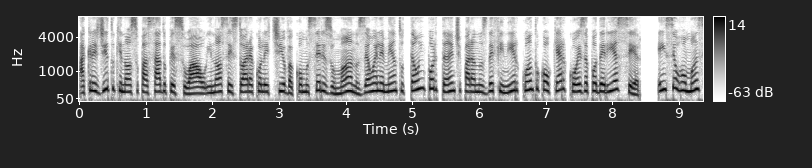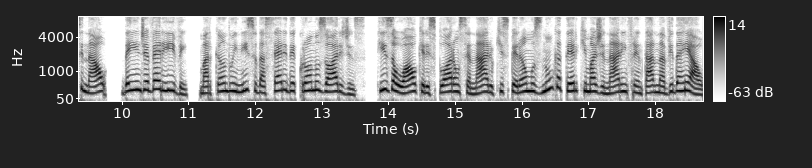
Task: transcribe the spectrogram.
acredito que nosso passado pessoal e nossa história coletiva como seres humanos é um elemento tão importante para nos definir quanto qualquer coisa poderia ser. Em seu romance Now, The End Ever Even, marcando o início da série The Chronos Origins, Risa Walker explora um cenário que esperamos nunca ter que imaginar enfrentar na vida real.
